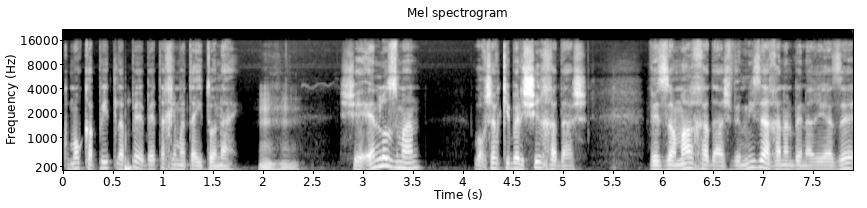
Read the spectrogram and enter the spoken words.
כמו כפית לפה, בטח אם אתה עיתונאי. מהמם. שאין לו זמן, הוא עכשיו קיבל שיר חדש, וזמר חדש, ומי זה החנן בן ארי הזה?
